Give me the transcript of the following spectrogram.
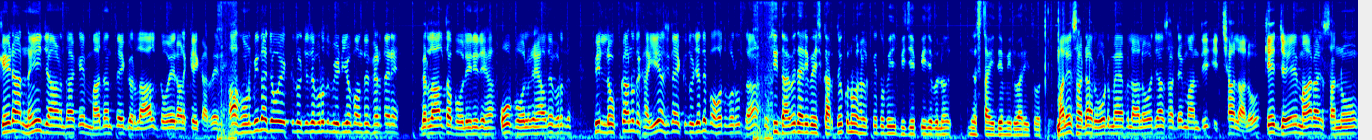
ਕਿਹੜਾ ਨਹੀਂ ਜਾਣਦਾ ਕਿ ਮਦਨ ਤੇ ਗੁਰਲਾਲ ਦੋਏ ਰਲ ਕੇ ਕਰ ਰਹੇ ਨੇ। ਆ ਹੁਣ ਵੀ ਤਾਂ ਜੋ ਇੱਕ ਦੂਜੇ ਦੇ ਵਿਰੁੱਧ ਵੀਡੀਓ ਪਾਉਂਦੇ ਫਿਰਦੇ ਨੇ। ਗੁਰਲਾਲ ਤਾਂ ਬੋਲ ਹੀ ਨਹੀਂ ਰਿਹਾ। ਉਹ ਬੋਲ ਰਿਹਾ ਉਹਦੇ ਵਿਰੁੱਧ ਵੀ ਲੋਕਾਂ ਨੂੰ ਦਿਖਾਈਏ, ਅਸੀਂ ਤਾਂ ਇੱਕ ਦੂਜੇ ਦੇ ਬਹੁਤ ਵਿਰੁੱਧ ਆ ਤੁਸੀਂ ਦਾਅਵੇਦਾਰੀ ਪੇਸ਼ ਕਰਦੇ ਹੋ ਕਨੌਰ ਹਲਕੇ ਤੋਂ ਵੀ ਬੀਜੇਪੀ ਦੇ ਵੱਲੋਂ 27 ਦੇ ਉਮੀਦਵਾਰੀ ਤੌਰ ਤੇ? ਮਾਲੇ, ਸਾਡਾ ਰੋਡ ਮੈਪ ਲਾ ਲਓ ਜਾਂ ਸਾਡੇ ਮਨ ਦੀ ਇੱਛਾ ਲਾ ਲਓ ਕਿ ਜੇ ਮਹਾਰਾਜ ਸਾਨੂੰ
